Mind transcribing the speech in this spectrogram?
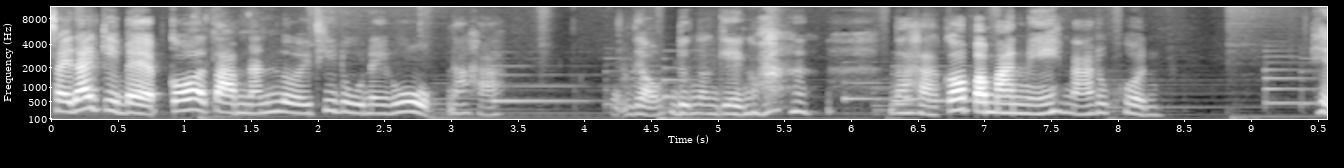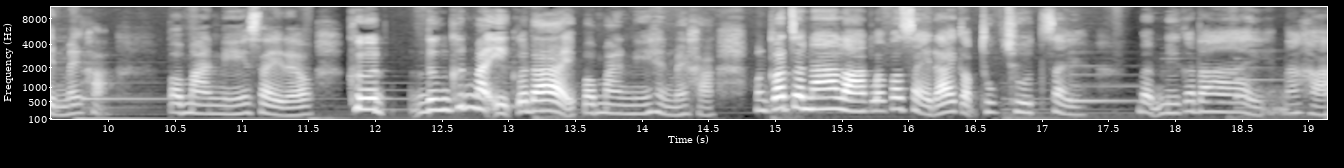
ใส่ได้กี่แบบก็ตามนั้นเลยที่ดูในรูปนะคะ เดี๋ยวดึงกางเกงก่อนนะคะ ก็ประมาณนี้นะทุกคน เห็นไหมคะประมาณนี้ใส่แล้ว คือดึงขึ้นมาอีกก็ได้ประมาณนี้เห็นไหมคะ มันก็จะน่ารักแล้วก็ใส่ได้กับทุกชุดใส่แบบนี้ก็ได้นะคะ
